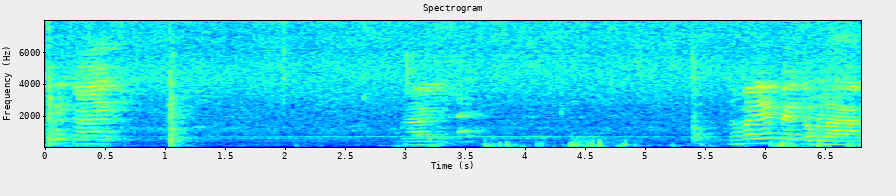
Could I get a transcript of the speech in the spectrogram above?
แม่ไก่ไก่ทำไมไม่ไปกับหลาน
